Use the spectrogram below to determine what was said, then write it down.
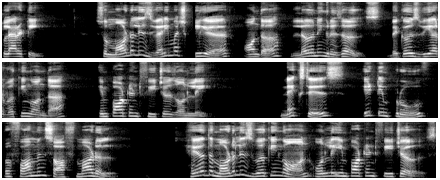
clarity. So model is very much clear on the learning results because we are working on the important features only. Next is it improve performance of model. Here the model is working on only important features.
